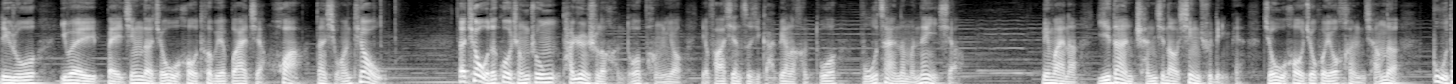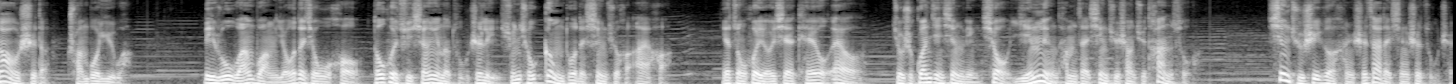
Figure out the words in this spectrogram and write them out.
例如，一位北京的九五后特别不爱讲话，但喜欢跳舞。在跳舞的过程中，他认识了很多朋友，也发现自己改变了很多，不再那么内向。另外呢，一旦沉浸到兴趣里面，九五后就会有很强的布道式的传播欲望。例如，玩网游的九五后都会去相应的组织里寻求更多的兴趣和爱好，也总会有一些 KOL，就是关键性领袖，引领他们在兴趣上去探索。兴趣是一个很实在的形式组织。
